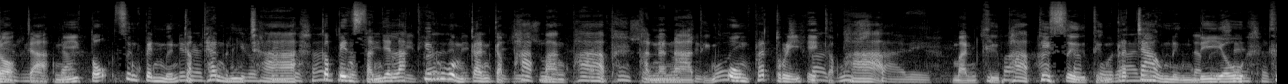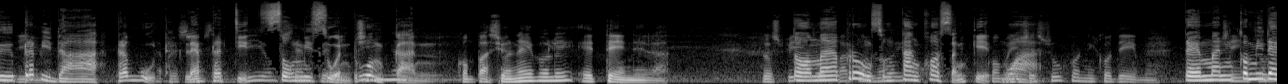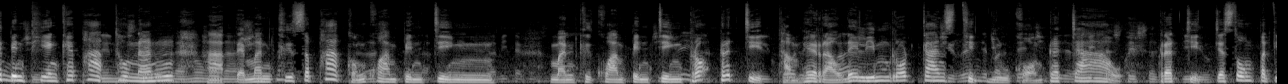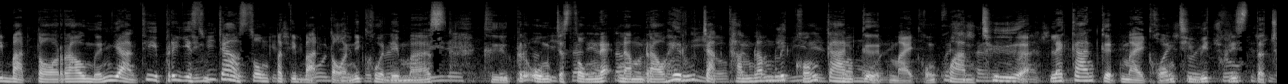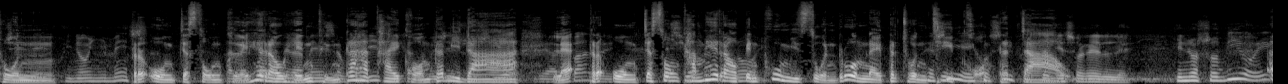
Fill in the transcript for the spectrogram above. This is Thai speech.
นอกจากนี้โต๊ะซึ่งเป็นเหมือนกับแท่นบูชา ก็เป็นสัญญลักษณ์ที่ร่วมกันกับภาพบางภาพพรรณนาถึงองค์พระตรีเอกภาพ มันคือภาพที่สื่อถึงพระเจ้าหนึ่งเดียวคือพระบิดา พระบุตร และพระจิตทรงมีส่วนร่วมกัน compassionevole e tenera. ต่อมาพระองค์ทรงตั้งข้อสังเกต come ว่า Gesù con Nicodemo. แต่มันก็ไม่ได้เป็นเพียงแค่ภาพเท่านั้น หากแต่มันคือสภาพของความเป็นจริง มันคือความเป็นจริง เพราะพระจิตทำให้เราได้ลิ้มรสการสถิตอยู่ของพระเจ้า พระจิตจะทรงปฏิบัติต่อเราเหมือนอย่างที่พระเยซูเจ้าทรงปฏิบัติต่อนิโคเดมัส คือพระองค์จะทรงแนะนำเราให้รู้จักทำล้ำลึกของการเกิดใหม่ของความเชื่อ และการเกิดใหม่ของชีวิตคริสตชน พระองค์จะทรงเผยให้เราเห็นถึงพระหัตถ์ไทยของพระบิดา และพระองค์จะทรงทำให้เราเป็นผู้มีส่วนร่วมในพระชนชีพของพระเจ้า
